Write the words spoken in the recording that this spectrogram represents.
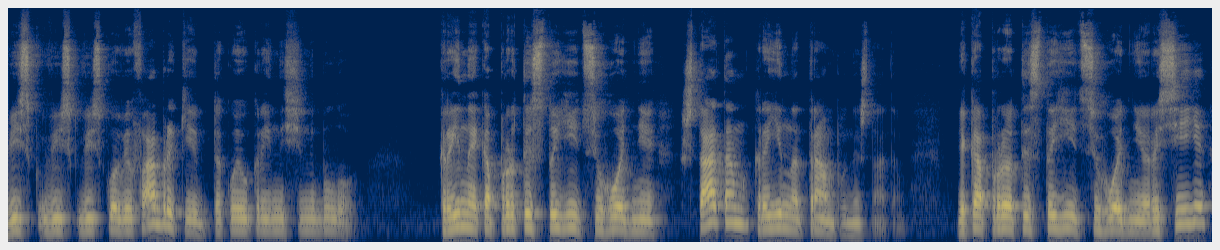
військ, військ, військові фабрики, такої України ще не було. Країна, яка протистоїть сьогодні Штатам, країна Трампу, не Штатам, яка протистоїть сьогодні Росії,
